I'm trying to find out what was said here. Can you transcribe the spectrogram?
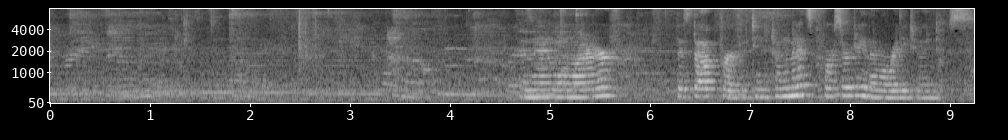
And then we'll monitor this dog for 15 to 20 minutes before surgery and then we're ready to induce.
